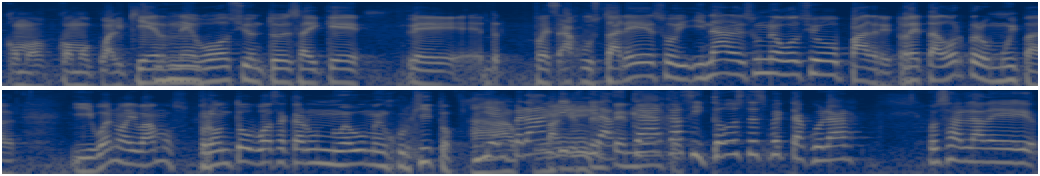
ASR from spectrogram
como, como cualquier negocio. Entonces hay que... eh, pues ajustar eso y, y nada, es un negocio padre, retador pero muy padre. Y bueno, ahí vamos. Pronto voy a sacar un nuevo menjurjito. y Ah, el ok. branding y las cajas y todo está espectacular. O sea, la de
